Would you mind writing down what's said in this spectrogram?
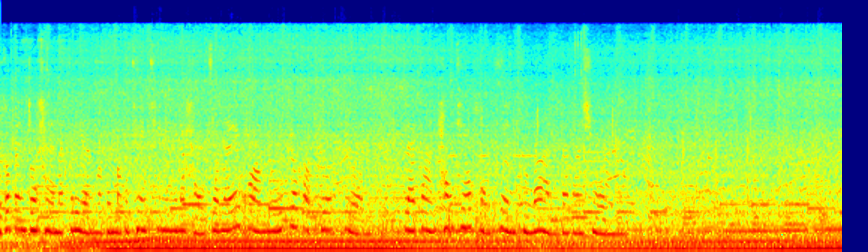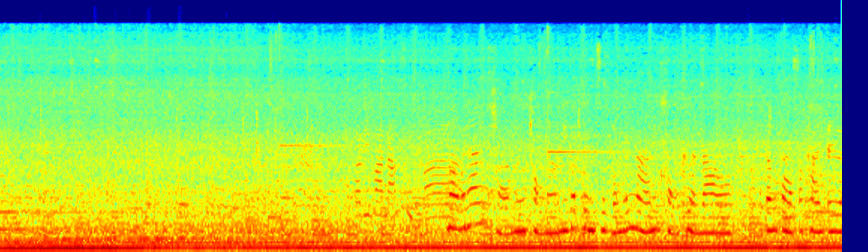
แล้วก็เป็นตัวแทนนักเรียนมาเป็นมักคุเทศที่นี่นะคะ จะมาให้ความรู้เกี่ยวกับตัวเขื่อนและการท่องเที่ยวของเขื่อนขุนด่านประกาชนปริมาณน้ำสูงมากมองได้ขวามือของน้ำนี่ก็เป็นจุดลงเล่นน้ำของเขื่อนเราตั้งแต่สะพานไปเล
